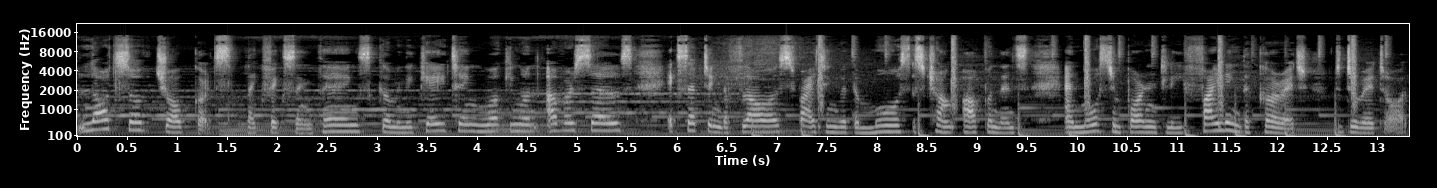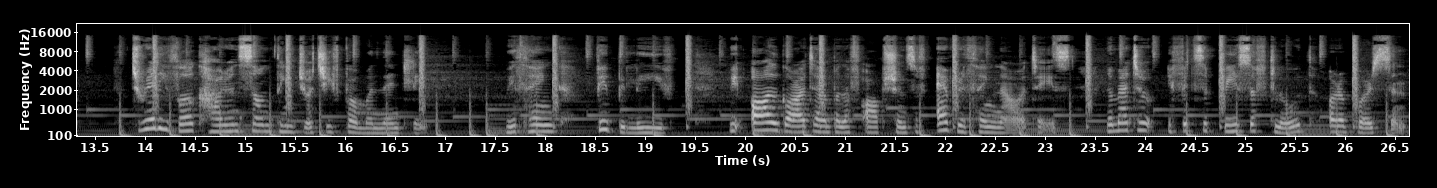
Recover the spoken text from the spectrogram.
lots of job cuts like fixing things, communicating, working on ourselves, accepting the flaws, fighting with the most strong opponents, and most importantly, finding the courage to do it all. To really work hard on something to achieve permanently. We think, we believe, we all got ample of options of everything nowadays, no matter if it's a piece of cloth or a person.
